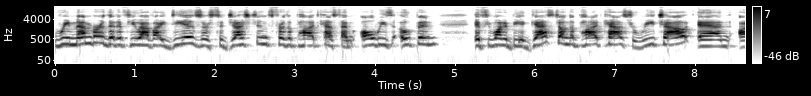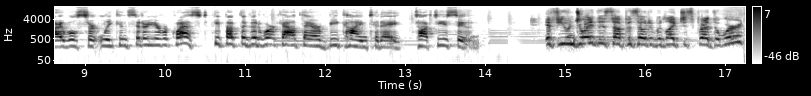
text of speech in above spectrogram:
Remember that if you have ideas or suggestions for the podcast, I'm always open. If you want to be a guest on the podcast, reach out and I will certainly consider your request. Keep up the good work out there. Be kind today. Talk to you soon. If you enjoyed this episode and would like to spread the word,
